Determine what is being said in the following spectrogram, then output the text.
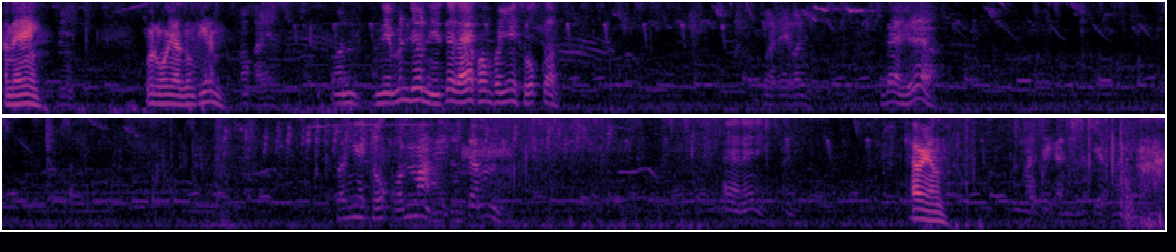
อันนี้มันโหยันสมเพียนเอาไปมันนี่มันเดี๋ยวนี้แต่ไหนของพญสุกก็ เปิดได้บ้าง ได้อยู่เด้อพญสุกคนมาให้ตั้งแต่มันไอ้อันนี้นี่เท่ายัง มันใช่กันเกียบมาก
